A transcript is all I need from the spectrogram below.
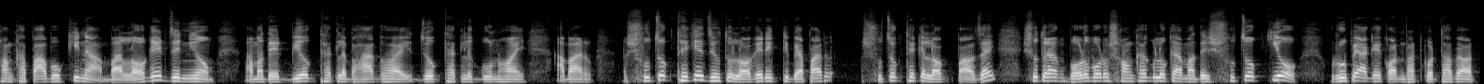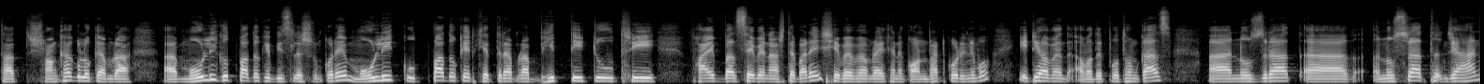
সংখ্যা পাবো কি না বা লগের যে নিয়ম, আমাদের বিয়োগ থাকলে ভাগ হয়, যোগ থাকলে গুণ হয়, আবার সূচক থেকে যেহেতু লগের একটি ব্যাপার সূচক থেকে লগ পাওয়া যায়। সুতরাং বড় বড় সংখ্যাগুলোকে আমাদের সূচকীয় রূপে আগে কনভার্ট করতে হবে। অর্থাৎ সংখ্যাগুলোকে আমরা মৌলিক উৎপাদকে বিশ্লেষণ করে মৌলিক উৎপাদকের ক্ষেত্রে আমরা ভিত্তি টু থ্রি ফাইভ বা সেভেন আসতে পারে। সেভাবে আমরা এখানে কনভার্ট করে নেব। এটি হবে আমাদের প্রথম কাজ। নুসরাত নুসরাত জাহান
